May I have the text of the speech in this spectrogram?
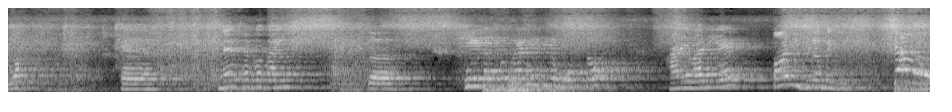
અહીંયા અટકી રહ્યો કે ને સગો તાઈ કે છે લગભગ કાઢી દીધો મોટો હાણે વારી હે પાણી જ રમે છે ચાલો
